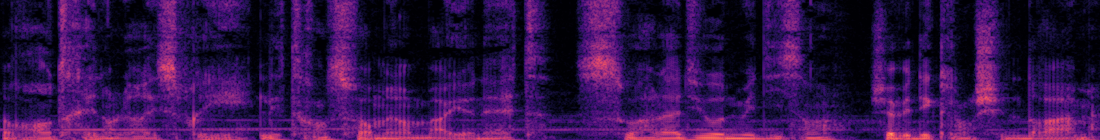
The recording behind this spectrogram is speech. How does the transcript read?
rentrer dans leur esprit, les transformer en marionnettes. Soir-là, du haut de mes dix ans, j'avais déclenché le drame,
